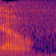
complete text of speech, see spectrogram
What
